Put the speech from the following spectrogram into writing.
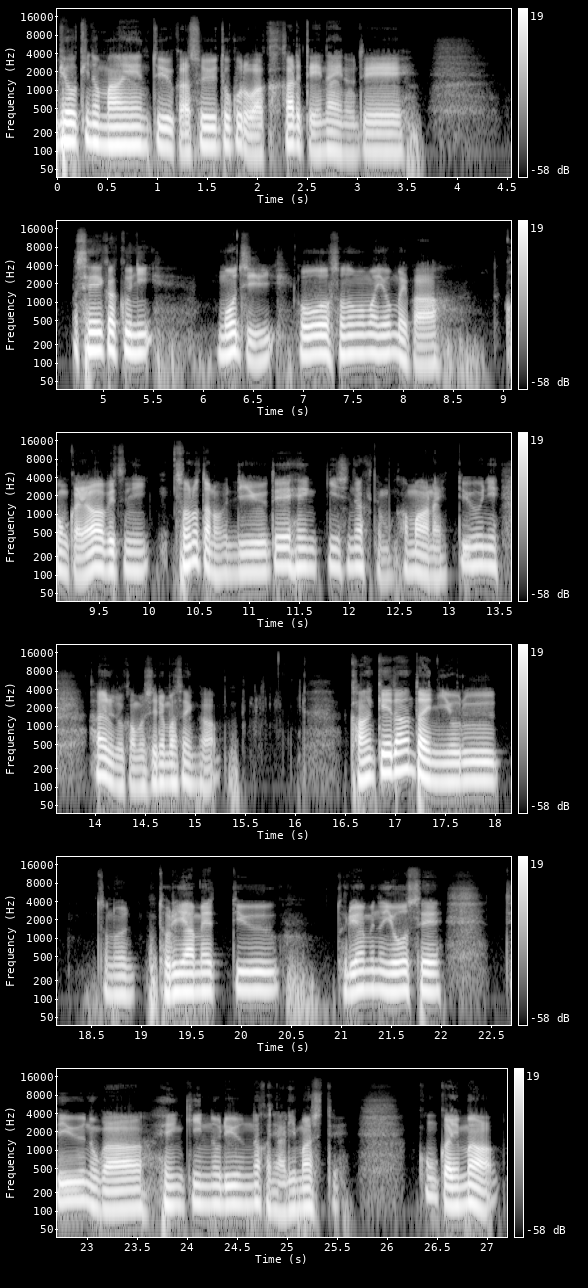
病気の蔓延というか、そういうところは書かれていないので、正確に文字をそのまま読めば、今回は別にその他の理由で返金しなくても構わないっていうふうに入るのかもしれませんが、関係団体によるその取りやめっていう、取りやめの要請っていうのが返金の理由の中にありまして、今回まあ、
